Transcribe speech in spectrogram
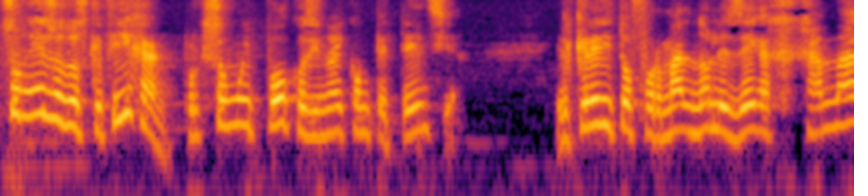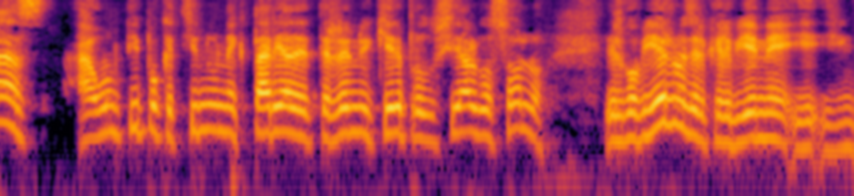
Son ellos los que fijan, porque son muy pocos y no hay competencia. El crédito formal no les llega jamás a un tipo que tiene una hectárea de terreno y quiere producir algo solo. El gobierno es el que le viene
